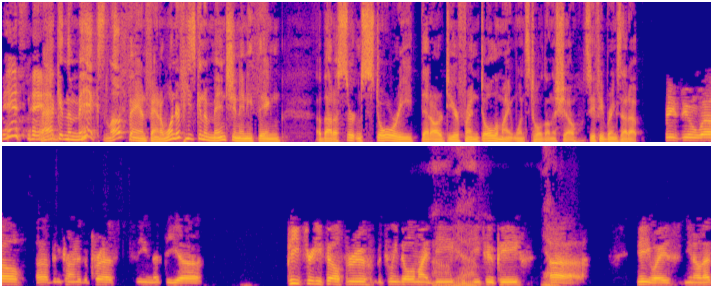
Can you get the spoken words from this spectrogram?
Fan fan. Back in the mix. Love fan fan. I wonder if he's going to mention anything about a certain story that our dear friend Dolomite once told on the show. See if he brings that up. He's doing well. I've uh, been kind of depressed seeing that the uh, peace treaty fell through between Dolomite D oh, yeah. and T2P. Yeah. Uh, anyways, you know, that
